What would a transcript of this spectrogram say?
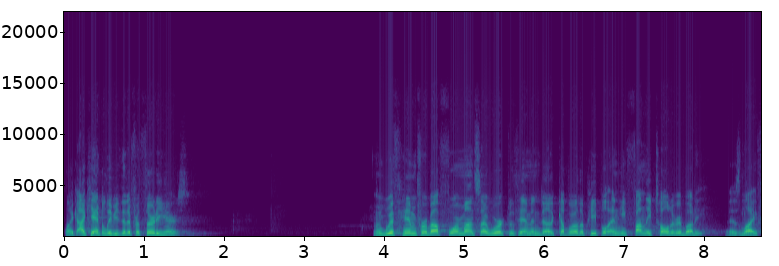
Like, I can't believe he did it for 30 years. And with him for about four months, I worked with him and a couple of other people, and he finally told everybody in his life.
